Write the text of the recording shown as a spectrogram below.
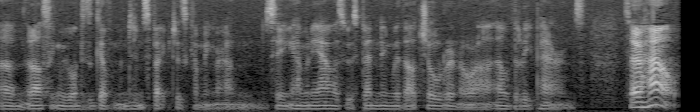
Um, the last thing we want is government inspectors coming around and seeing how many hours we're spending with our children or our elderly parents. So, how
